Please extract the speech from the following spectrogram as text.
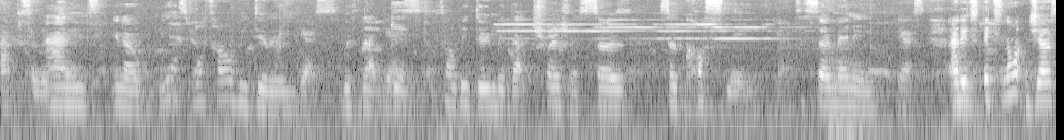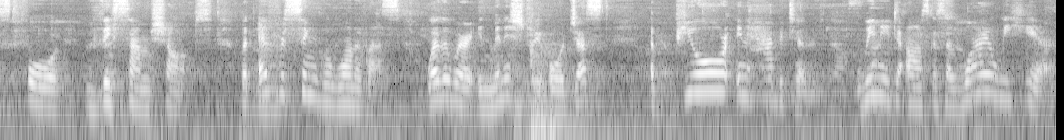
Absolutely. And, you know, yes, what are we doing Yes. with that Yes. gift? What are we doing with that treasure so so costly to so many? Yes, and it's it's not just for the Sam Sharpes, but every single one of us, whether we're in ministry or just a pure inhabitant, we need to ask ourselves, why are we here?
